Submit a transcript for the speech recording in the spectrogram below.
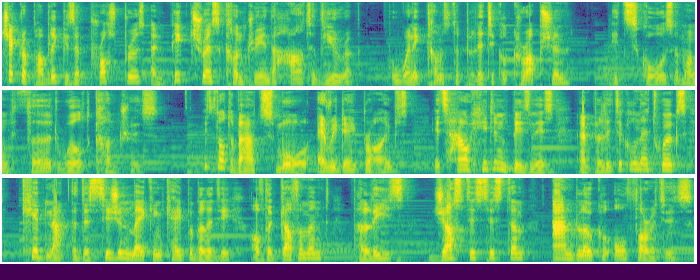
Czech Republic is a prosperous and picturesque country in the heart of Europe, but when it comes to political corruption, it scores among third world countries. It's not about small everyday bribes, it's how hidden business and political networks kidnap the decision-making capability of the government, police, justice system and local authorities.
